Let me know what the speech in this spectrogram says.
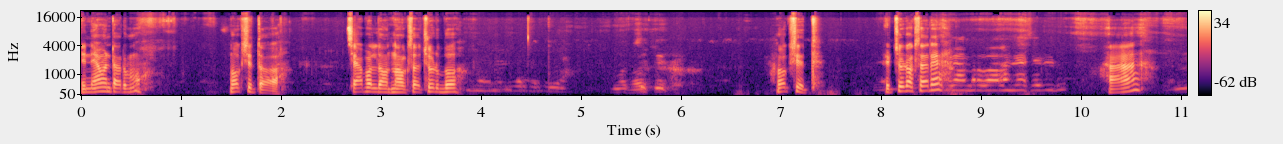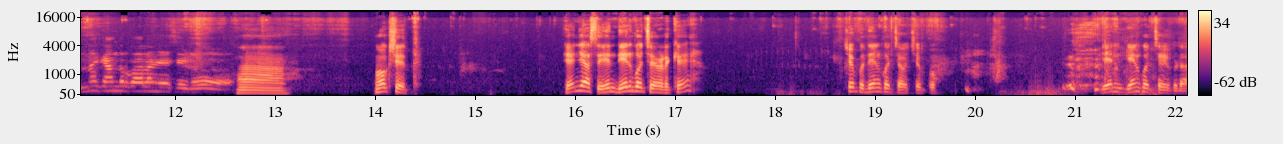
నిన్నేమంటారు మోక్షిత్? చేపలు దొంగ ఒకసారి చూడు బో. మోక్షిత్. ఇటు చూడు ఒకసారి? గందరగోళం చేసాడు ఆ? చిన్న గందరగోళం చేసాడు. ఆ. మోక్షిత్. ఏం చేస్తావు? ఏం దేనికి వచ్చావు ఇక్కడికి? చెప్పు దేనికి వచ్చావు? చెప్పు. దేని దేనికి వచ్చావు ఇప్పుడు?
